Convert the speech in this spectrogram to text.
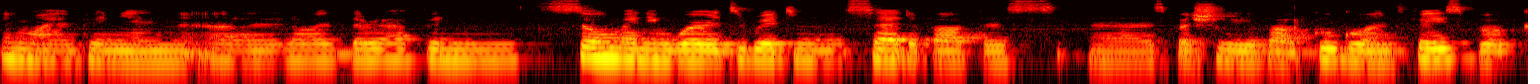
in my opinion. Uh, you know, there have been so many words written, said about this, uh, especially about Google and Facebook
